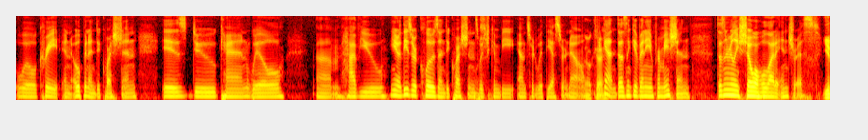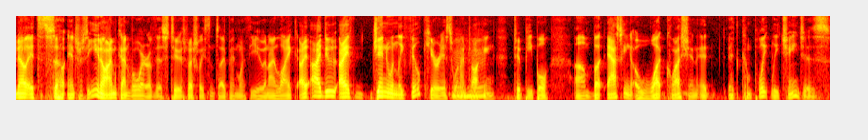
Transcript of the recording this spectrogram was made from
will create an open-ended question. Is, do, can, will, um, have you? You know, these are closed-ended questions which can be answered with yes or no. Okay. Again, doesn't give any information. Doesn't really show a whole lot of interest. You know, it's so interesting. You know, I'm kind of aware of this too, especially since I've been with you, and I like, I, I do, I genuinely feel curious when Mm-hmm. I'm talking to people, um, but asking a what question, it it completely changes.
